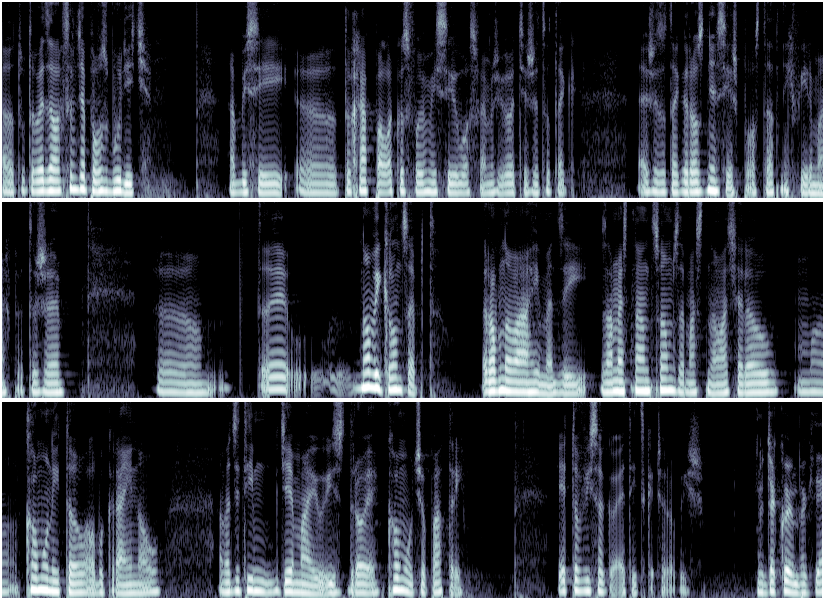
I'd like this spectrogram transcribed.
uh, túto vec, ale chcem ťa povzbudiť aby si uh, to chápal ako svoju misiu vo svojom živote, že to tak, že to tak roznesieš po ostatných firmách, pretože uh, to je nový koncept rovnováhy medzi zamestnancom, zamestnávateľov, komunitou alebo krajinou a medzi tým, kde majú ísť zdroje, komu čo patrí. Je to vysoko etické, čo robíš. No, ďakujem pekne.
